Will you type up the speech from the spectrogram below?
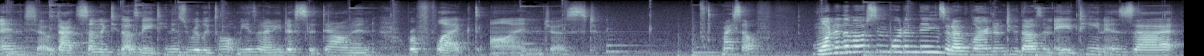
and so that's something 2018 has really taught me is that I need to sit down and reflect on just myself. One of the most important things that I've learned in 2018 is that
